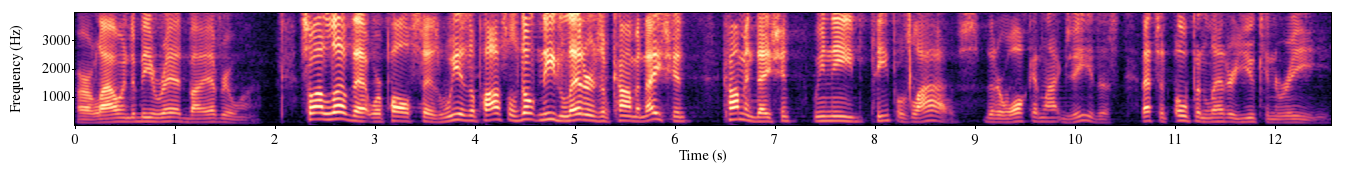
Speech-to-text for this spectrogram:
are allowing to be read by everyone. So I love that where Paul says we as apostles don't need letters of commendation, commendation. We need people's lives that are walking like Jesus. That's an open letter you can read.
